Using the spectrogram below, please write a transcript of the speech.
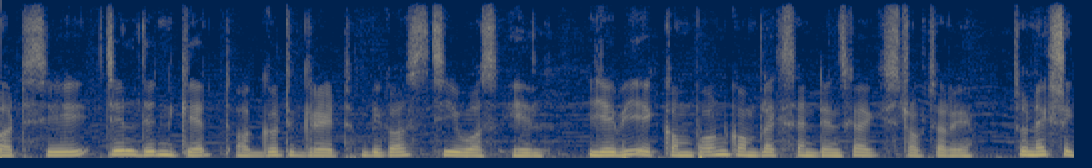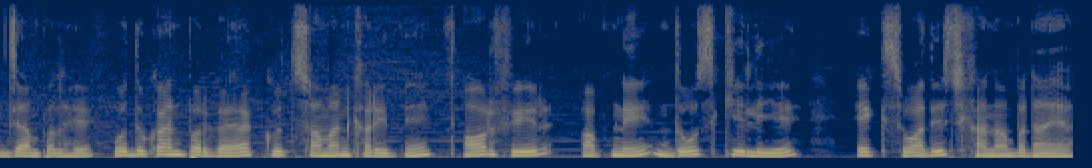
but she still didn't get a good grade because she was ill ये भी एक कंपाउंड कॉम्प्लेक्स सेंटेंस का एक स्ट्रक्चर है। तो नेक्स्ट एग्ज़ाम्पल है, वो दुकान पर गया, कुछ सामान खरीदने, और फिर अपने दोस्त के लिए एक स्वादिष्ट खाना बनाया।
